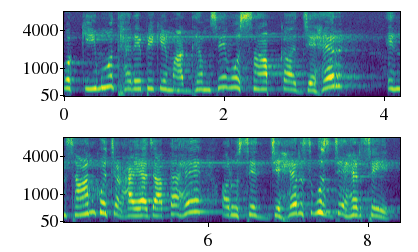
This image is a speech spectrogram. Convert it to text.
वो कीमोथेरेपी के माध्यम से वो सांप का जहर इंसान को चढ़ाया जाता है और उससे जहर, उस जहर से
